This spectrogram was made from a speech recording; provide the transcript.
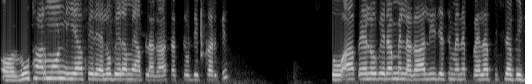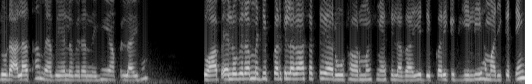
और रूट हार्मोन या फिर एलोवेरा में आप लगा सकते हो डिप करके। तो आप एलोवेरा में लगा ली जैसे मैंने पहला पिछला वीडियो डाला था, मैं अभी एलोवेरा नहीं यहाँ पे लाई हूँ। तो आप एलोवेरा में डिप करके लगा सकते हो या रूट हार्मोन्स में ऐसे लगाइए डिप करिए, क्योंकि गीली हमारी कटिंग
